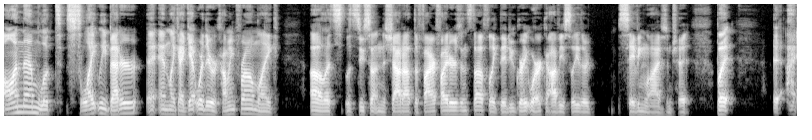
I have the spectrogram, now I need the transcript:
on them looked slightly better, and like I get where they were coming from. Like, oh, let's let's do something to shout out the firefighters and stuff. Like they do great work. Obviously, they're saving lives and shit. But eh, I,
